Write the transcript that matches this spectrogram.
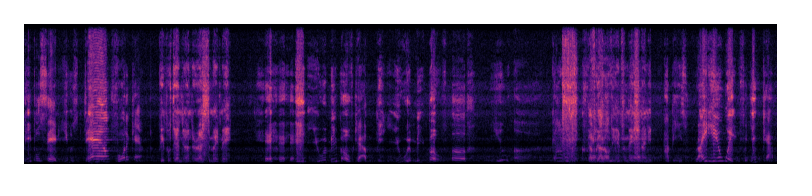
People said you's down for the count. People tend to underestimate me. you and me both, Captain. You and me both. Uh, you, uh, got it. I've got all the information I need. I'll be right here waiting for you, Captain.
